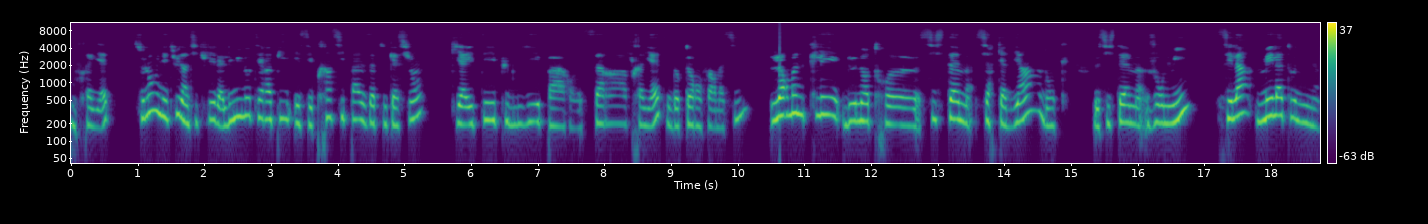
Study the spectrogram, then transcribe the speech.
ou Frayette, selon une étude intitulée La luminothérapie et ses principales applications, qui a été publiée par euh, Sarah Frayette, docteur en pharmacie, l'hormone clé de notre euh, système circadien, donc le système jour-nuit, c'est la mélatonine.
